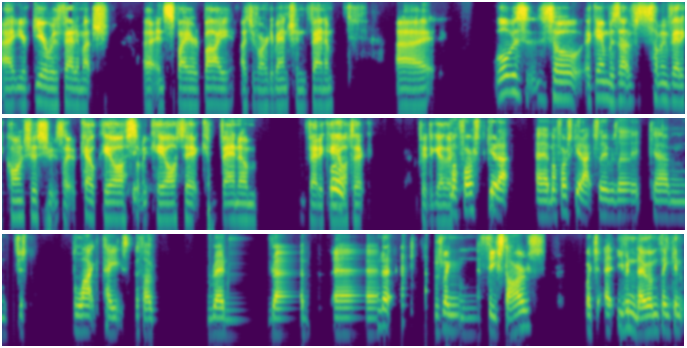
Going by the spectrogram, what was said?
uh, your gear was very much uh, inspired by, as you've already mentioned, Venom. Uh, what was so again? Was that something very conscious? It was like Kyle Chaos, something chaotic, Venom, very chaotic, well, put together. My first gear, uh, my first gear actually was like um, just black tights with a red red. Uh, I was wearing three stars, which uh, even now I'm thinking,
